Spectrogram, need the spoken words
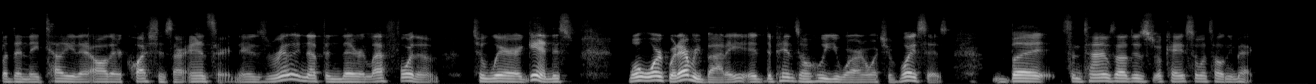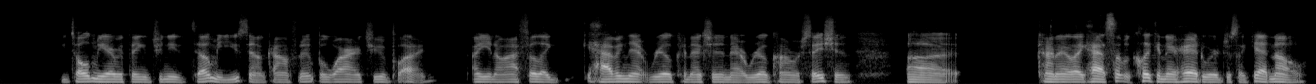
but then they tell you that all their questions are answered. There's really nothing there left for them to where again this won't work with everybody. It depends on who you are and what your voice is. But sometimes I'll just okay, so what's holding you back? you told me everything that you need to tell me. You sound confident, but why aren't you applying? I, you know, I feel like having that real connection and that real conversation, uh, kind of like has something click in their head where just like, yeah, no,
